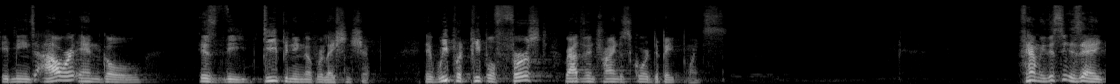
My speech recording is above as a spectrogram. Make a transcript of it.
it means our end goal is the deepening of relationship. That we put people first rather than trying to score debate points. Family, this is a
